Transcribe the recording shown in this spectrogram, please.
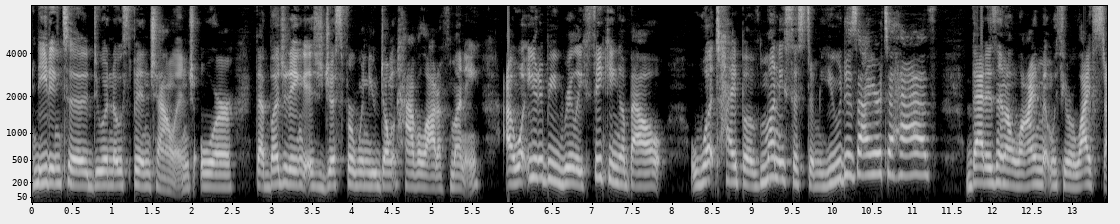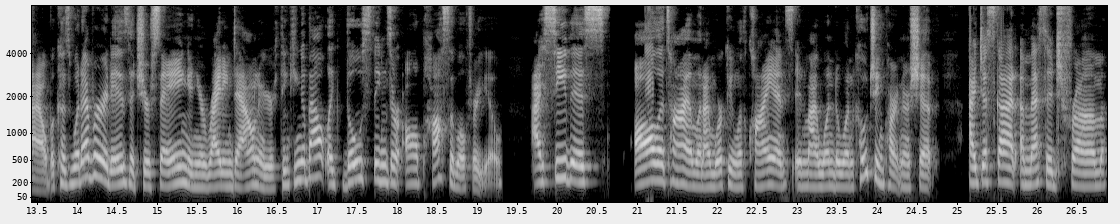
needing to do a no spend challenge or that budgeting is just for when you don't have a lot of money. I want you to be really thinking about what type of money system you desire to have that is in alignment with your lifestyle because whatever it is that you're saying and you're writing down or you're thinking about, like those things are all possible for you. I see this all the time when I'm working with clients in my one to one coaching partnership. I just got a message from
